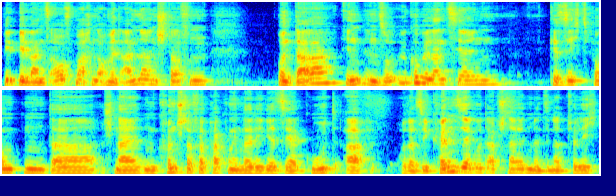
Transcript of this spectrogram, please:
Bilanz aufmachen, auch mit anderen Stoffen. Und da in, in so ökobilanziellen Gesichtspunkten, da schneiden Kunststoffverpackungen in der Regel sehr gut ab. Oder sie können sehr gut abschneiden, wenn sie natürlich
